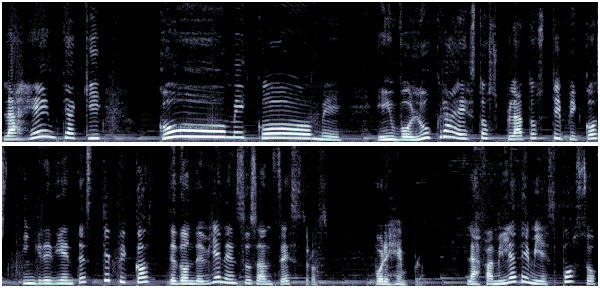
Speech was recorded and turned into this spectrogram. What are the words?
La gente aquí come, come. Involucra estos platos típicos, ingredientes típicos de donde vienen sus ancestros. Por ejemplo, la familia de mi esposo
